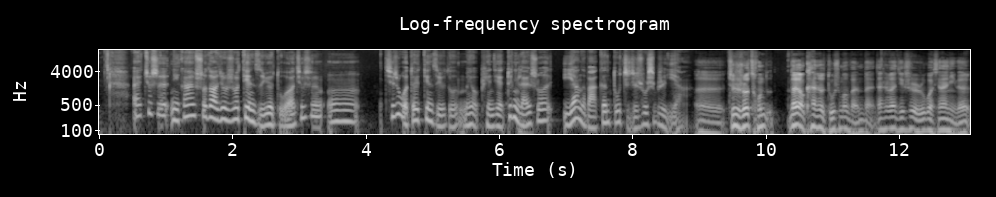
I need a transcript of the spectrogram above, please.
哎，就是你刚才说到，就是说电子阅读啊，就是嗯，其实我对电子阅读没有偏见，对你来说一样的吧？跟读纸质书是不是一样？呃，就是说从那要看就读什么文本，但是问题是，如果现在你的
